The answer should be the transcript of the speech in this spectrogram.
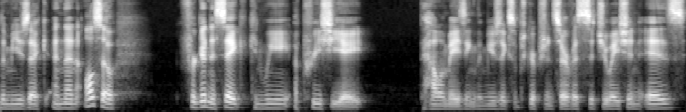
the music. And then also for goodness sake can we appreciate how amazing the music subscription service situation is?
